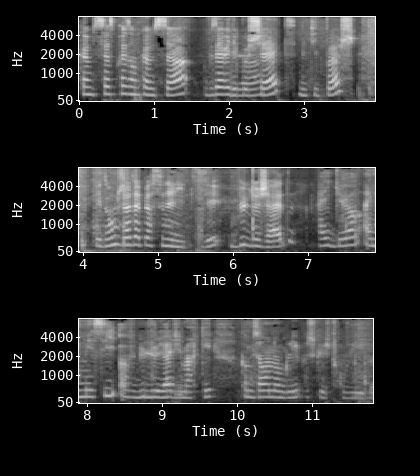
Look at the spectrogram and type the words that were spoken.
comme ça se présente comme ça. Vous avez des Voilà. pochettes, des petites poches. Et donc Jade la personnalité, bulle de Jade. Hi girl, I'm Messi of Bulle. J'ai marqué comme ça en anglais parce que je trouvais... Bah,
